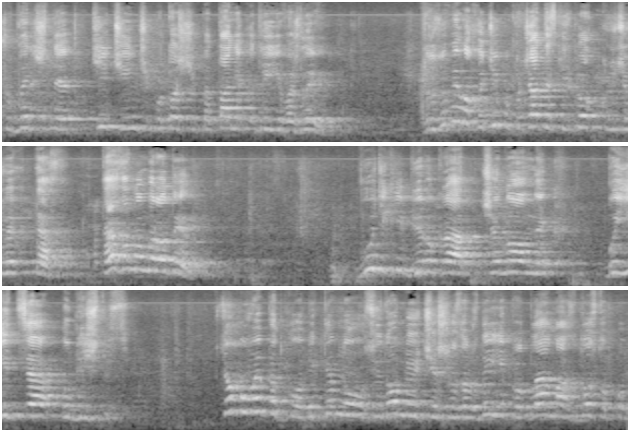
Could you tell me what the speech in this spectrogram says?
щоб вирішити ті чи інші поточні питання, котрі є важливі. Зрозуміло, хотів би почати з кількох ключових тез. Теза номер один. Будь-який бюрократ, чиновник боїться публічності. В цьому випадку, об'єктивно усвідомлюючи, що завжди є проблема з доступом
